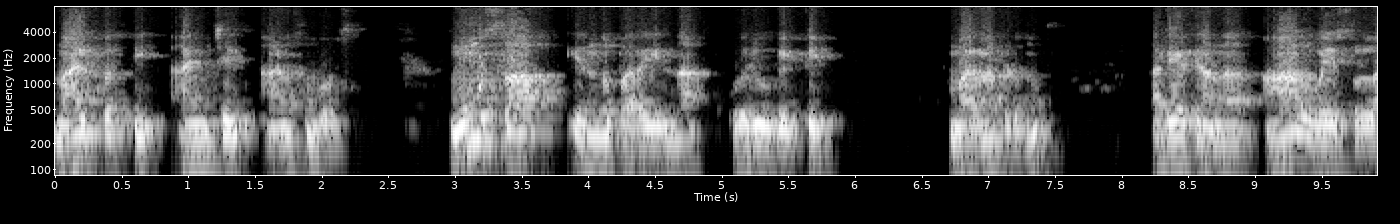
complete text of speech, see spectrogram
നാൽപ്പത്തി അഞ്ചിൽ ആണ് സംഭവിച്ചത്. മൂസ എന്ന് പറയുന്ന ഒരു വ്യക്തി മരണപ്പെടുന്നു. അദ്ദേഹത്തിന് അന്ന് ആറ് വയസ്സുള്ള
